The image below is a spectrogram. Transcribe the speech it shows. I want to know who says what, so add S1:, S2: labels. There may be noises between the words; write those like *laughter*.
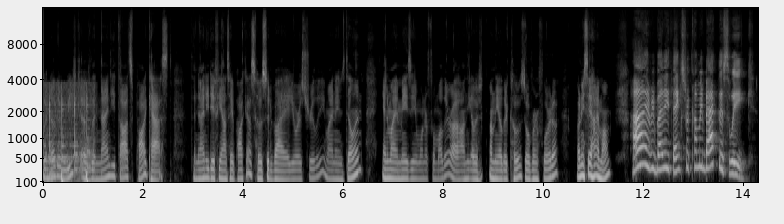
S1: to another week of the 90 Thoughts podcast, the 90 Day Fiance podcast, hosted by yours truly. My name is Dylan, and my amazing, wonderful mother uh, on the other on the other coast over in Florida. Why don't you say hi, mom?
S2: Hi, everybody. Thanks for coming back this week.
